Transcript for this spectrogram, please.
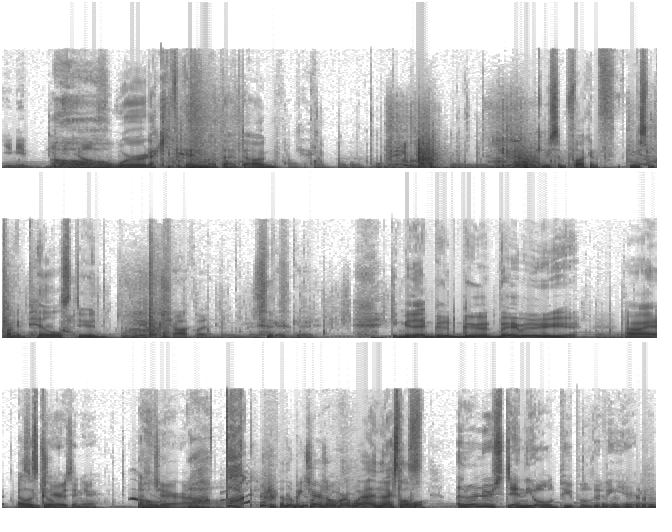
You need, you need Oh, health. word. I keep forgetting about that, dog. Okay. Give me some fucking, give me some fucking pills, dude. Give me a chocolate. That's good, good. Give me that good, good, baby. All right, uh, let's Some go. chairs in here. Oh, chair. oh, fuck. There'll be chairs over in the next level. I don't understand the old people living here. Do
